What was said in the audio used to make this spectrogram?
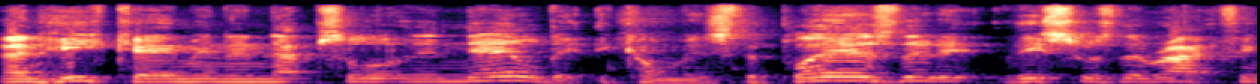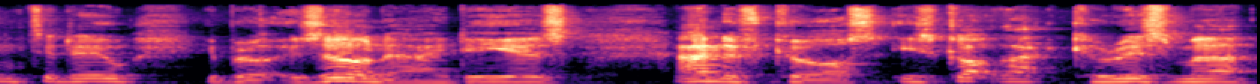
and he came in and absolutely nailed it. He convinced the players that it, this was the right thing to do. He brought his own ideas, and of course, he's got that charisma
